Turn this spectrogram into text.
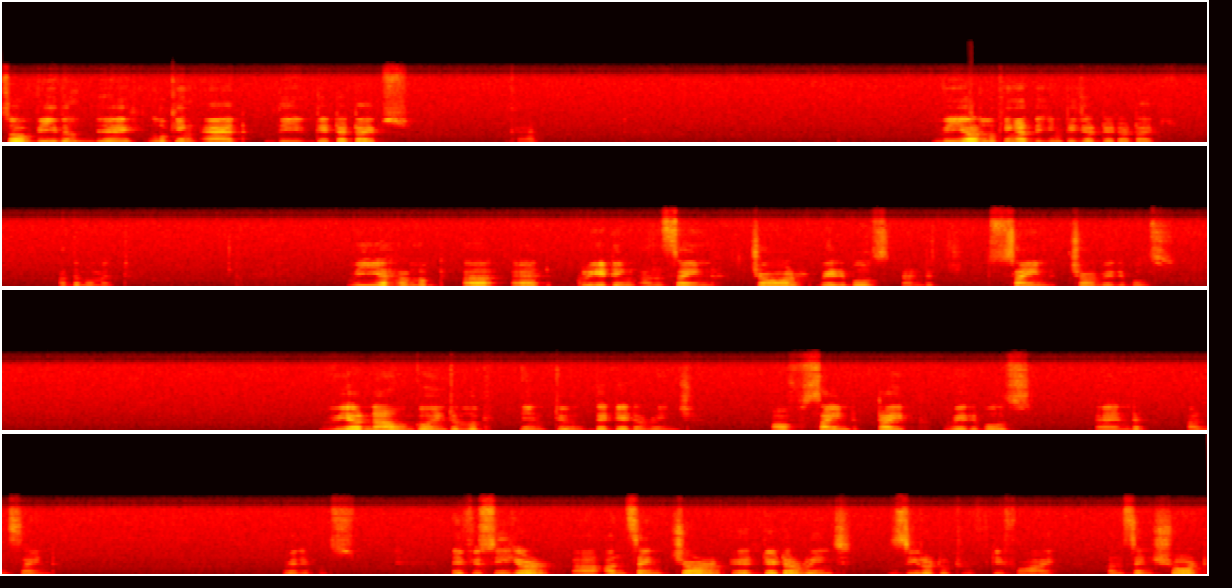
So we will be looking at the data types. Okay. We are looking at the integer data types at the moment. We have looked uh, at creating unsigned char variables and signed char variables. We are now going to look into the data range of signed type variables and unsigned variables. If you see here uh, unsigned char a data range 0 to 255 unsigned short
